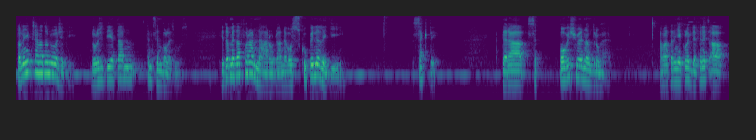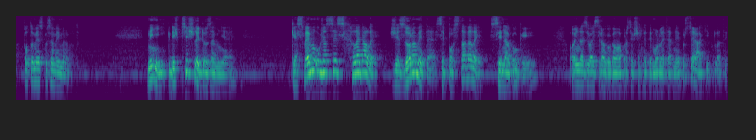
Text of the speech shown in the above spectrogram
to není třeba na tom důležitý. Důležitý je ten, ten symbolismus. Je to metafora národa nebo skupiny lidí, sekty, která se povyšuje na druhé. A má tady několik definic a potom je zkusím vyjmenovat. Nyní, když přišli do země, ke svému úžasy shledali, že Zoramité si postavili synagogy, oni nazývají synagogama prostě všechny ty modlitevny, prostě nějaký tyhle ty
